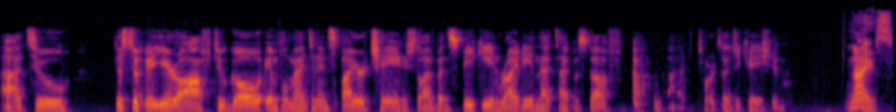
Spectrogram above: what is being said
uh, to just took a year off to go implement and inspire change. So I've been speaking, writing, that type of stuff uh, towards education. Nice.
